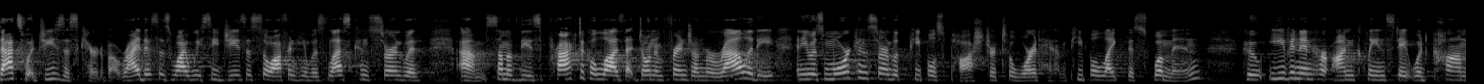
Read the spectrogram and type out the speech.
that's what Jesus cared about, right? This is why we see Jesus so often. He was less concerned with um, some of these practical laws that don't infringe on morality, and he was more concerned with people's posture toward him. People like this woman who, even in her unclean state, would come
